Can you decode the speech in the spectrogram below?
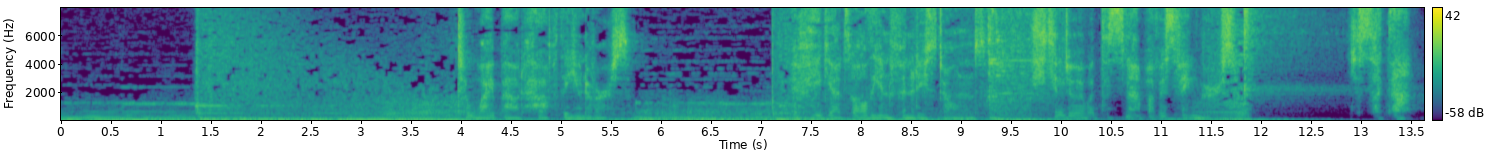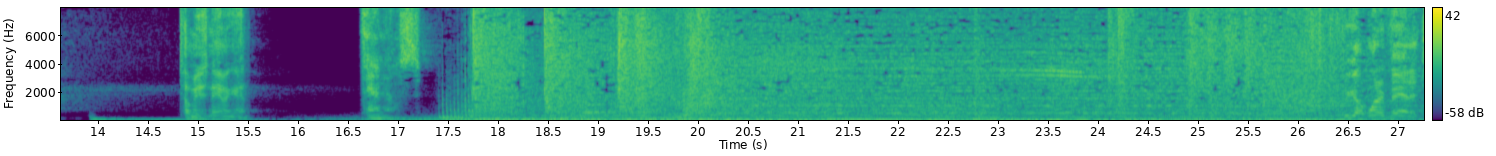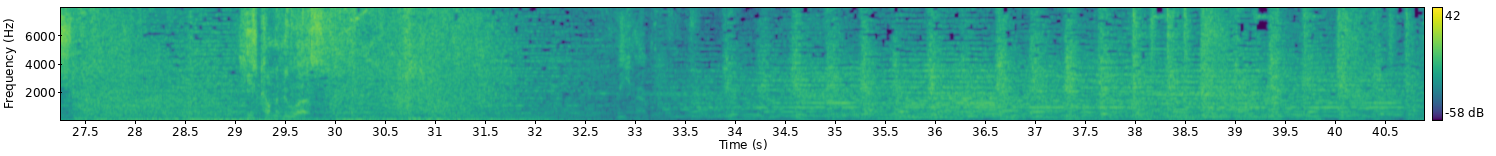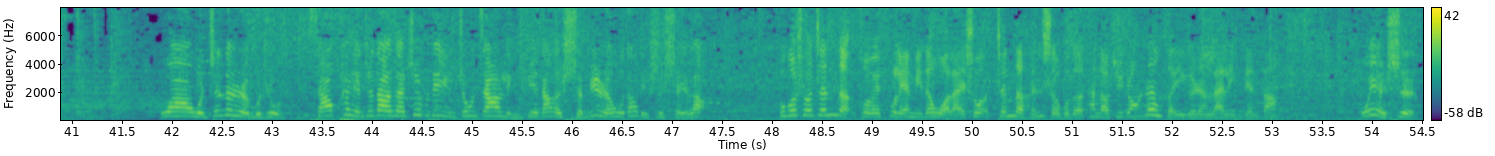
to wipe out half the universe. If he gets all the Infinity Stones, he can do it with the snap of his fingers. Just like that. Tell me his name again. Thanos. We got one advantage. He's coming to us. We have. 哇，我真的忍不住 想要快点知道，在这部电影中将要领便当的神秘人物到底是谁了。不过说真的，作为复联迷的我来说，真的很舍不得看到剧中任何一个人来领便当。我也是。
